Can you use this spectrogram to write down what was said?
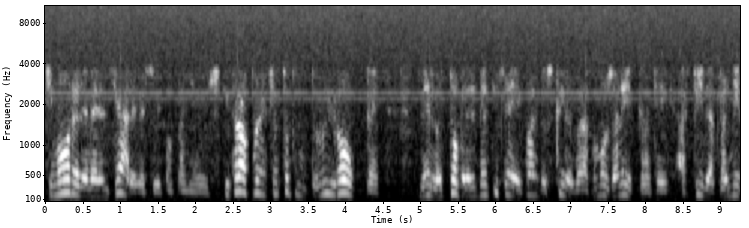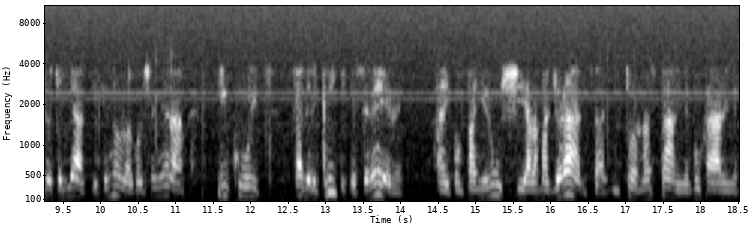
timore reverenziale verso i compagni russi. Però poi a un certo punto lui rompe nell'ottobre del 26 quando scrive quella famosa lettera che affida a Palmiro Togliatti che non la consegnerà in cui fa delle critiche severe ai compagni russi, alla maggioranza intorno a Stalin e Bukharin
